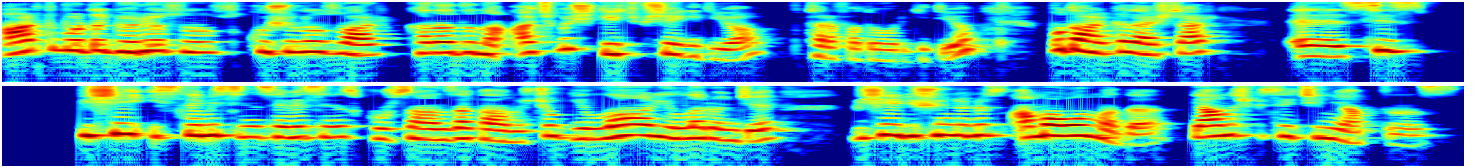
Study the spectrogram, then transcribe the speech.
Artı burada görüyorsunuz kuşunuz var. Kanadını açmış geçmişe gidiyor. Bu tarafa doğru gidiyor. Bu da arkadaşlar e, siz bir şey istemişsiniz, hevesiniz kursağınıza kalmış. Çok yıllar yıllar önce bir şey düşündünüz ama olmadı. Yanlış bir seçim yaptınız.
